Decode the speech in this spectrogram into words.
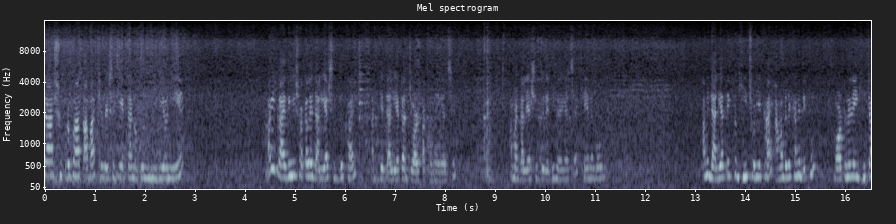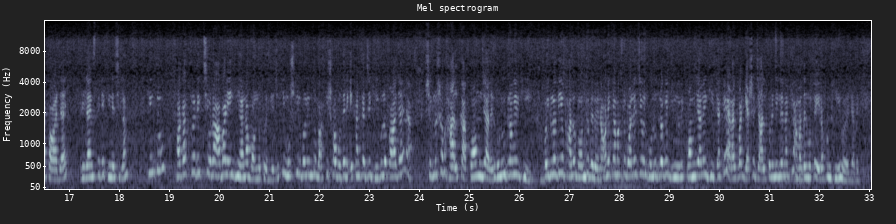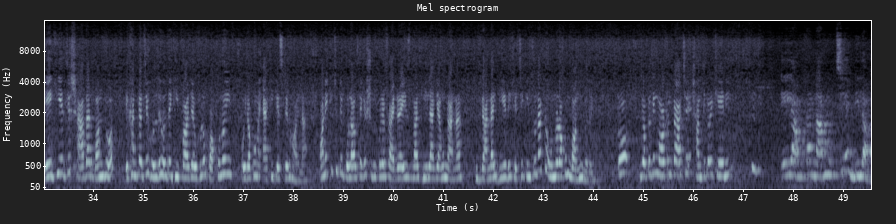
নমস্কার, সুপ্রভাত। আবার চলে এসেছি একটা নতুন ভিডিও নিয়ে। আমি প্রায় দিনই সকালে ডালিয়া সিদ্ধ খাই। আজকে ডালিয়াটার জলটা কমে গেছে। আমার ডালিয়া সিদ্ধ রেডি হয়ে গেছে, খেয়ে নেব। আমি ডালিয়াতে একটু ঘি ছড়িয়ে খাই। আমাদের এখানে দেখুন, মটনের এই ঘিটা পাওয়া যায়। রিলায়েন্স থেকে কিনেছিলাম। কিন্তু হঠাৎ করে দেখছি ওরা আবার এই আনা বন্ধ করে দিয়েছে। কি মুশকিল বলুন তো, বাকি সব ওদের এখানকার যে ঘিগুলো পাওয়া যায় না, সেগুলো সব হালকা, কম জালের, হলুদ রঙের ঘি। ওইগুলো দিয়ে ভালো গন্ধ বেরোয় না। অনেকে আমাকে বলে যে ওই হলুদ রঙের মানে কম জালের ঘিটাকে আর একবার গ্যাসে জাল করে নিলে নাকি আমাদের মতো এরকম ঘি হয়ে যাবে। এই ঘিয়ের যে স্বাদ আর গন্ধ, এখানকার যে হলদে হলদে ঘি পাওয়া যায়, ওগুলো কখনোই ওই রকম একই টেস্টের হয় না। অনেক কিছুতে পোলাও থেকে শুরু করে ফ্রাইড রাইস বা ঘি লাগে এমন রান্না, রান্নায় দিয়ে দেখেছি, কিন্তু না একটা অন্যরকম গন্ধ বেরোয়। তো যতদিন মটনটা আছে, শান্তি করে খেয়ে নিই। এই আমটার নাম হচ্ছে নীলাম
